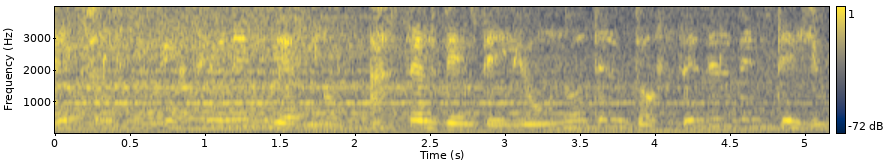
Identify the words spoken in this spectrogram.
el solsticio de invierno, hasta el 21 del 12 del 21.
